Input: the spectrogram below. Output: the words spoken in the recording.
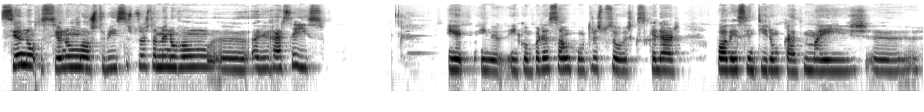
se eu, não, se eu não mostro isso, as pessoas também não vão uh, agarrar-se a isso. Em, em, em, comparação com outras pessoas que se calhar podem sentir um bocado mais uh,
